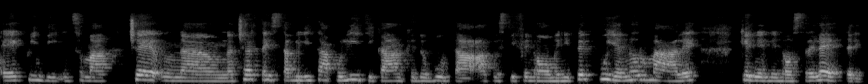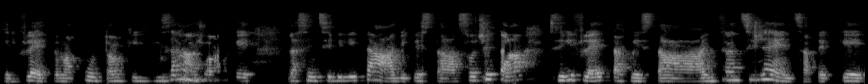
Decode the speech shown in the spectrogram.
e quindi insomma c'è una, una, certa instabilità politica anche dovuta a questi fenomeni per cui è normale che nelle nostre lettere che riflettono appunto anche il disagio, anche la sensibilità di questa società si rifletta questa intransigenza perché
